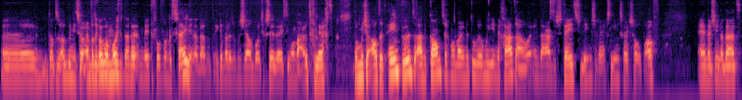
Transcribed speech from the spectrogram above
Uh, dat is ook weer niet zo. En wat ik ook wel mooi vind aan de metafoor van het zeilen, inderdaad. Want ik heb wel eens op een zeilbootje gezeten, daar heeft iemand me uitgelegd. Dan moet je altijd één punt aan de kant, zeg maar, waar je naartoe wil, moet je in de gaten houden. En daar dus steeds links, rechts, links, rechts, zo op af. En als je inderdaad,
